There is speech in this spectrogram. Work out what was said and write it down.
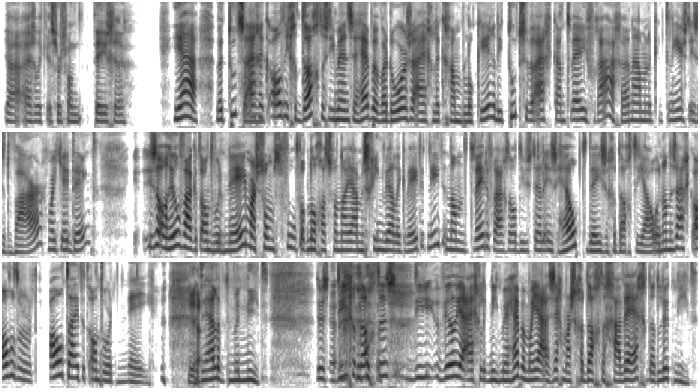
ja, eigenlijk een soort van tegen. Ja, we toetsen eigenlijk al die gedachten die mensen hebben, waardoor ze eigenlijk gaan blokkeren. Die toetsen we eigenlijk aan twee vragen. Namelijk, ten eerste is het waar wat jij denkt. Is al heel vaak het antwoord nee, maar soms voelt dat nog als van, nou ja, misschien wel, ik weet het niet. En dan de tweede vraag is al die we stellen is, helpt deze gedachte jou? En dan is eigenlijk altijd, altijd het antwoord nee. Ja. Het helpt me niet. Dus Ja. die gedachten, die wil je eigenlijk niet meer hebben. Maar ja, zeg maar eens gedachten ga weg, dat lukt niet.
